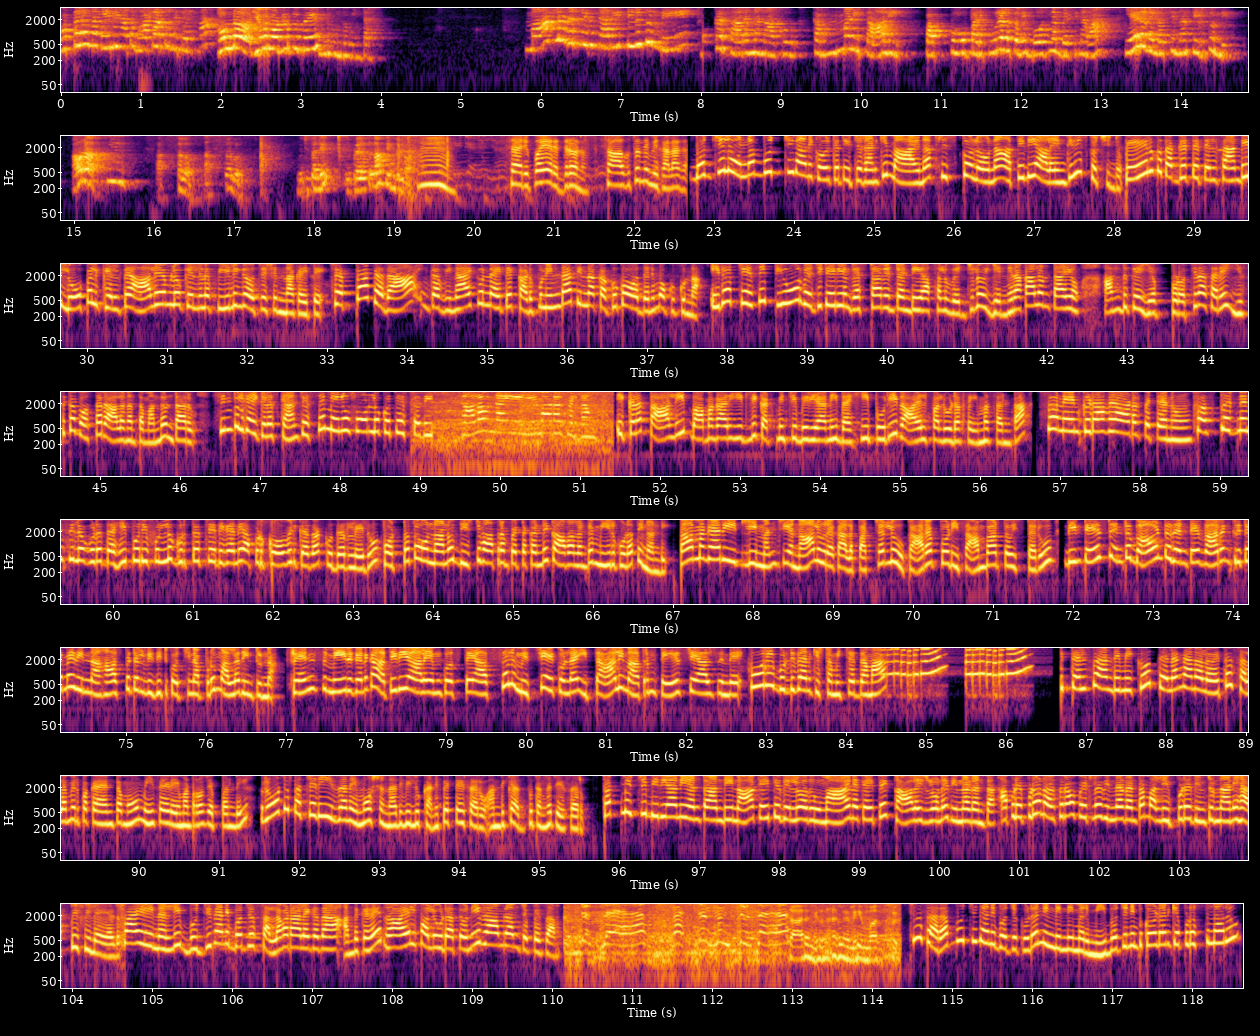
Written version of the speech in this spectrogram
పొట్టలో ఉన్న బేబీ నాతో మాట్లాడుతుంది తెలుసా? అవునా? ఏమని మాట్లాడుతుంది? నువ్వు నువ్వు వింటా. మాట్లాడట్లేదు చారి తిడుతుంది. ఒక్కసారన్న నాకు కమ్మని తాలి పప్పు పది కూరలతోని భోజనం పెట్టినవా? ఏడో నేను వచ్చిందని తిడుతుంది. అవునా. అస్సలు అస్సలు. ఇప్పుడు వెళ్తున్నా తింటున్నా. సరిపోయారు ఇద్దరును. సాగుతుంది మీకు అలాగా. బొజ్జలో ఉన్న బుజ్జి దాని కోరిక తీర్చడానికి మా ఆయన ఫ్రిస్కోలో ఉన్న అతిథి ఆలయంకి తీసుకొచ్చిండు. పేరుకు తగ్గట్టే తెలుసా అండి లోపలికి వెళ్తే ఆలయంలోకి వెళ్ళిన ఫీలింగ్ వచ్చేసింది నాకైతే. చెప్పా కదా ఇంకా వినాయకుడిని అయితే కడుపు నిండా తిన్నా కక్కుకోవద్దని మొక్కుకున్నా. ఇది వచ్చేసి ప్యూర్ వెజిటేరియన్ రెస్టారెంట్ అండి అసలు వెజ్లో ఎన్ని రకాలు ఉంటాయో అందుకే ఎప్పుడొచ్చినా సరే ఇసుక పోస్తే రాలనంత మంది ఉంటారు. సింపుల్గా ఇక్కడ స్కాన్ చేస్తే మెనూ ఫోన్లోకి వచ్చేస్తుంది చాలా ఉన్నాయి ఏం ఆర్డర్ పెడదాం. తాళి బామ్మగారి ఇడ్లీ కట్మిర్చి బిర్యానీ దహీ పూరి రాయల్ ఫలూడా ఫేమస్ అంట. సో నేను కూడా అవే ఆర్డర్ పెట్టాను. ఫస్ట్ ప్రెగ్నెన్సీలో కూడా దహీ పూరి ఫుల్ గుర్తొచ్చేది కానీ అప్పుడు కోవిడ్ కదా కుదరలేదు. పొట్టతో ఉన్నాను దిష్టి మాత్రం పెట్టకండి కావాలంటే మీరు కూడా తినండి. బామ్మగారి ఇడ్లీ మంచిగా నాలుగు రకాల పచ్చళ్ళు కారప్పొడి సాంబార్తో ఇస్తారు. దీని టేస్ట్ ఎంత బాగుంటదంటే వారం క్రితమే తిన్నా హాస్పిటల్ విజిట్కి వచ్చినప్పుడు మళ్ళా తింటున్నా. ఫ్రెండ్స్ మీరు గనక అతిథి ఆలయంకి వస్తే అస్సలు మిస్ చేయకుండా ఈ తాలి మాత్రం టేస్ట్ చేయాల్సిందే. పూరి బుడ్డి దానికి ఇష్టం ఇచ్చేద్దామా? ఇది తెలుసా అండి మీకు? తెలంగాణలో అయితే సలమిరపకాయ అంటాము మీ సైడ్ ఏమంటారో చెప్పండి. రోటి పచ్చడి ఈజ్ అన్ ఎమోషన్ అది వీళ్ళు కనిపెట్టేశారు. అందుకే అద్భుతంగా చేశారు. కట్ మిర్చి బిర్యానీ అంట అండి. నాకైతే తెలియదు మా ఆయనకైతే కాలేజ్లోనే తిన్నాడంట. అప్పుడెప్పుడో నరసరావుపేటలో తిన్నాడంట. మళ్ళీ ఇప్పుడే తింటున్నా అని హ్యాపీ ఫీల్ అయ్యాడు. ఫైనల్లీ బుజ్జి దాని బొజ్జ సల్లవడాలే కదా. అందుకనే రాయల్ ఫలూడాతోని రామ్ రామ్ చెప్పేశాం. మస్తు. చూసారా బుజ్జి దాని బొజ్జ కూడా నిండింది. మరి మీ బొజ్జ నింపుకోవడానికి ఎప్పుడు వస్తున్నారు?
